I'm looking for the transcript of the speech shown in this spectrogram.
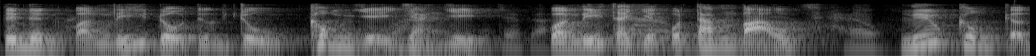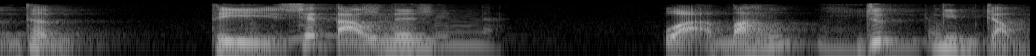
Cho nên quản lý đồ thường trụ không dễ dàng gì. Quản lý tài vật của Tam Bảo, nếu không cẩn thận, thì sẽ tạo nên quả báo rất nghiêm trọng.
